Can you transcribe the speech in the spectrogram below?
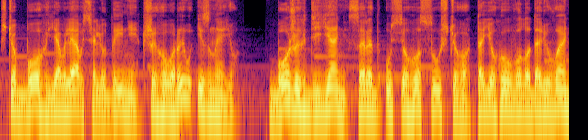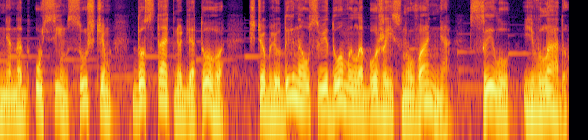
щоб Бог являвся людині чи говорив із нею, Божих діянь серед усього сущого та його володарювання над усім сущим достатньо для того, щоб людина усвідомила Боже існування, силу й владу,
